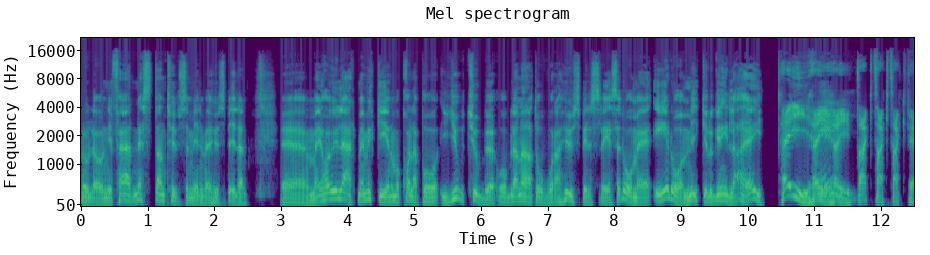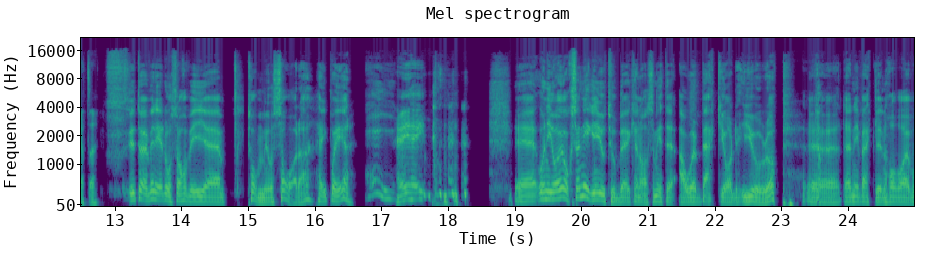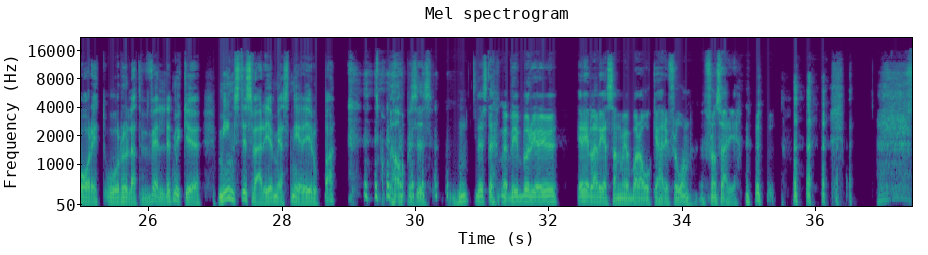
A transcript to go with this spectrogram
rulla ungefär nästan tusen mil med husbilen. Eh, men jag har ju lärt mig mycket genom att kolla på Youtube och bland annat då våra husbilsresor då med er då, Mikael och Gunilla. Hej! Hej, hej, hej, hej! Tack, tack, tack Peter. Utöver det då så har vi eh, Tommy och Sara. Hej på er! Hej! Hej, hej! Eh, och ni har ju också en egen Youtube-kanal som heter Our Backyard Europe. Eh, Ja. Där ni verkligen har varit och rullat väldigt mycket, minst i Sverige, mest nere i Europa. Ja, precis. Mhm, Det stämmer. Vi börjar ju hela resan med att bara åka härifrån, från Sverige.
